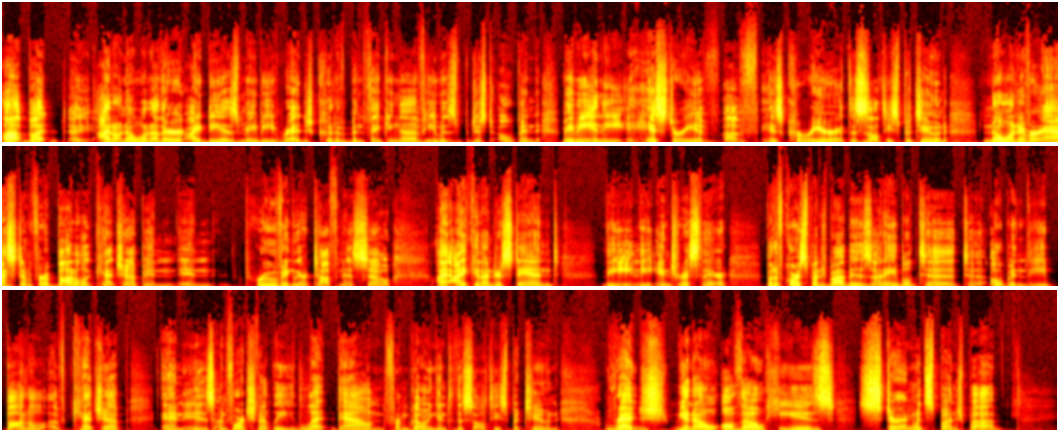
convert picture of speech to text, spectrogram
Uh, but uh, I don't know what other ideas maybe Reg could have been thinking of. He was just open. Maybe in the history of, of his career at the Salty Spittoon, no one ever asked him for a bottle of ketchup in in proving their toughness. So I, I can understand the the interest there. But of course, SpongeBob is unable to to open the bottle of ketchup and is unfortunately let down from going into the Salty Spittoon. Reg, you know, although he is stern with SpongeBob,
